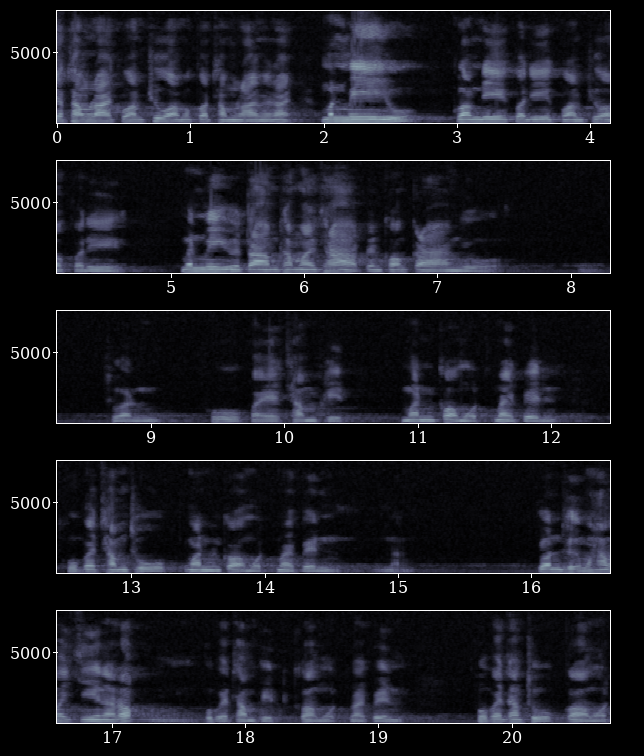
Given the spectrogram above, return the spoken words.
จะทำลายความชั่วมันก็ทำลายไม่ได้ มันมีอยู่ความดีก็ดีความชั่วก็ดี มันมีอยู่ตามธรรมชาติเป็นของกลางอยู่ ส่วนผู้ไปทำผิด มันก็หมดไม่เป็น ผู้ไปทำถูกมันก็หมดไม่เป็นนั่นจนถึงมหาวิจีนรก ผู้ไปทำผิดก็หมดไม่เป็น ผู้ไปทำถูกก็หมด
